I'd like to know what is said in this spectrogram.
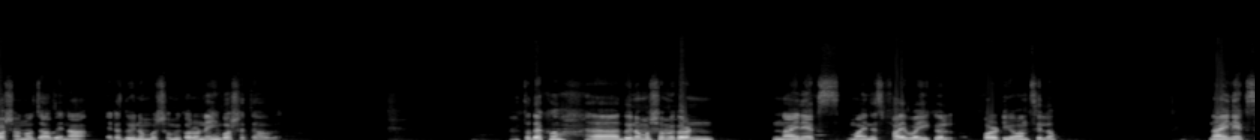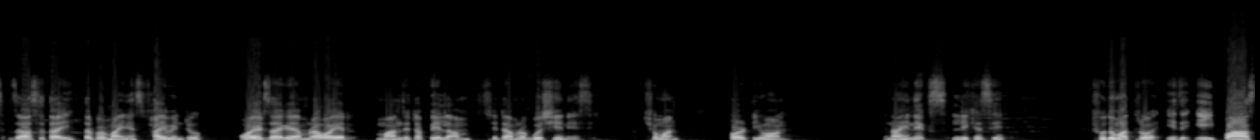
বসানো যাবে না। এটা দুই নম্বর সমীকরণেই বসাতে হবে। তো দেখো দুই নম্বর সমীকরণ nine x minus five y equal forty one ছিল। নাইন এক্স যা আছে তাই, তারপর মাইনাস ফাইভ ইন্টু ওয়ের জায়গায় আমরা ওয়ের মান যেটা পেলাম, সেটা আমরা বসিয়ে নিয়েছি। সমান ফর্টি ওয়ান নাইন এক্স লিখেছি। শুধুমাত্র এই যে এই পাঁচ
